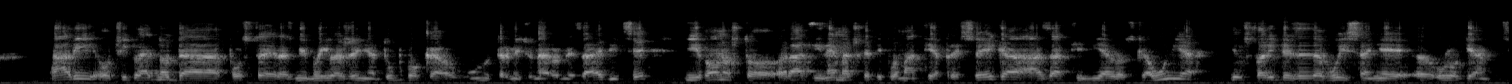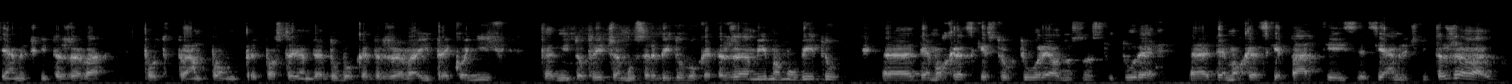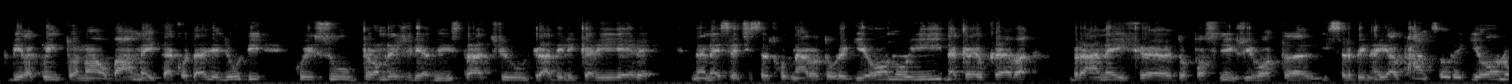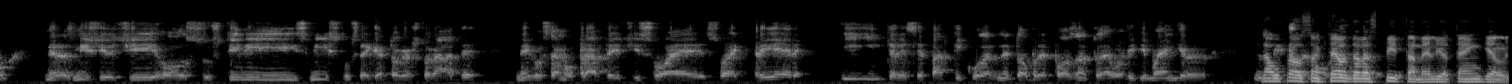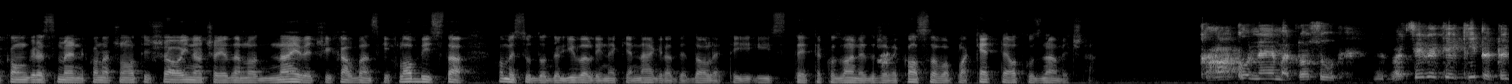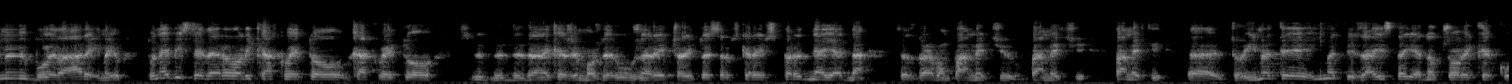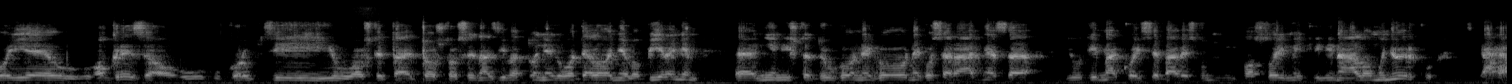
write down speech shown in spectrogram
ali očigledno da postoje razmimo ilaženja duboka unutar međunarodne zajednice i ono što radi nemačka diplomatija pre svega, a zatim i Evropska unija, je u stvari dezavuisanje e, uloge američkih država pod Trumpom. Pretpostavljam da duboka država i preko njih, kad mi to pričamo u Srbiji, duboka država, mi imamo u vidu E, demokratske strukture, odnosno strukture e, demokratske partije i američkih država, Bila Clintona, Obama i tako dalje, ljudi koji su promrežili administraciju, gradili karijere na nesreći srpskog naroda u regionu i na kraju krajeva brane ih e, do posljednjeg života i Srbina i Albanca u regionu, ne razmišljajući o suštini i smislu svega toga što rade, nego samo opravdajući svoje, svoje karijere i interese partikularne. Dobro je poznato, evo vidimo Engel Da, upravo sam hteo da vas pitam, Elliot Engel, kongresmen, konačno otišao, inače jedan od najvećih albanskih lobista, kome su dodeljivali neke nagrade dole iz te takozvane države Kosovo, plakete, otkud znam već šta? Kako nema, to su, cijele te ekipe, to imaju bulevare, imaju, to ne biste verovali kako je to, kako je to, da ne kažem možda je ružna reč, ali to je srpska reč, sprdnja jedna sa zdravom pameću, pameći, pameti. E, to imate, imate zaista jednog čoveka koji je ogrezao u, u korupciji i uopšte taj, to što se naziva to njegovo delovanje lobiranjem e, nije ništa drugo nego, nego saradnja sa ljudima koji se bave s poslovima i kriminalom u Njujorku.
